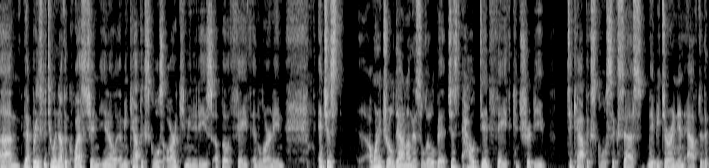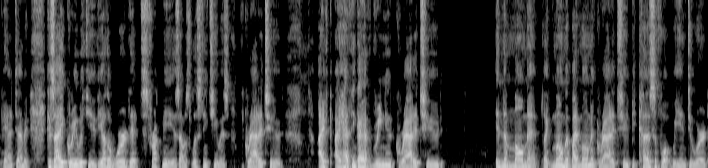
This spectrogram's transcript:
um, that brings me to another question. You know, I mean, Catholic schools are communities of both faith and learning. And just I want to drill down on this a little bit. Just how did faith contribute to Catholic school success, maybe during and after the pandemic? Because I agree with you. The other word that struck me as I was listening to you is gratitude. I've, I think I have renewed gratitude in the moment, like moment by moment gratitude because of what we endured.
